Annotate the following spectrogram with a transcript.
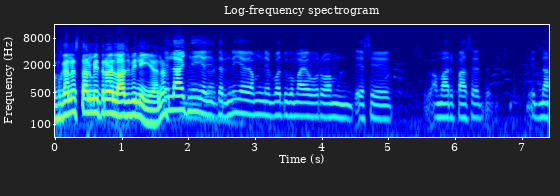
ਅਫਗਾਨਿਸਤਾਨ ਵਿੱਚ ਇਤਨਾ ਇਲਾਜ ਵੀ ਨਹੀਂ ਹੈ ਨਾ इलाज नहीं है इधर नहीं है हमने बद घुमाया और हम ऐसे हमारे पास है इतना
